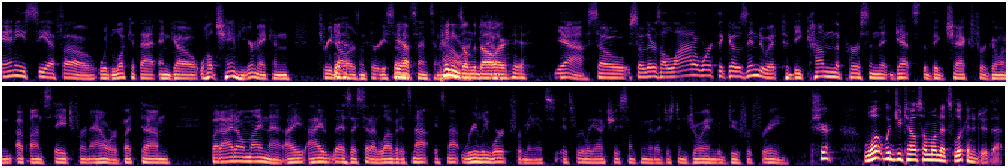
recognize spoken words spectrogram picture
any CFO would look at that and go, "Well, Jamie, you're making three dollars and thirty seven cents an pennies hour, on the dollar." Know? Yeah. Yeah. So so there's a lot of work that goes into it to become the person that gets the big check for going up on stage for an hour. But um but I don't mind that. I I as I said, I love it. It's not it's not really work for me. It's it's really actually something that I just enjoy and would do for free. Sure. What would you tell someone that's looking to do that?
